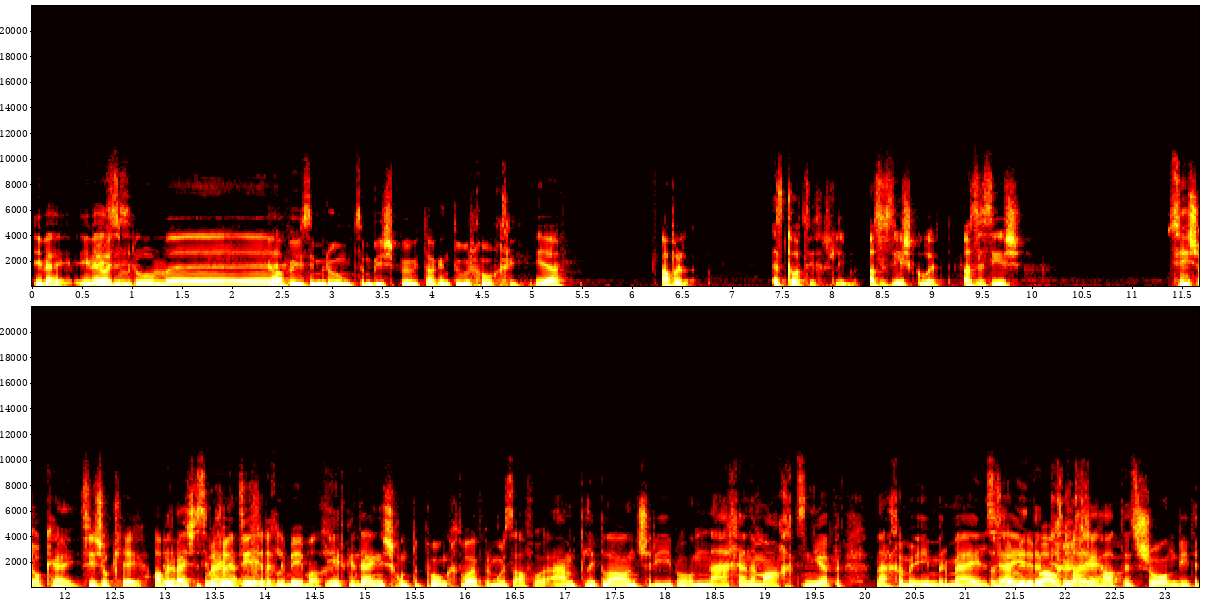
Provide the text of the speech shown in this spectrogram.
Ich, wei ich Bei weiß uns im es. Raum. Äh, Ja, bei uns im Raum zum Beispiel, die Agenturküche. Ja. Aber es geht sicher schlimmer. Also sie ist gut. Also sie ist, Sie ist okay. sie ist okay. Aber ja. weißt du, Man meine? könnte sicher Ich- ein bisschen mehr machen. Irgendwann kommt der Punkt, wo jemand muss anfangen Ämterplan schreiben und nachher macht es niemand. Dann kommen immer Mails, Das hey, in der Küche keine. hat es schon wieder.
